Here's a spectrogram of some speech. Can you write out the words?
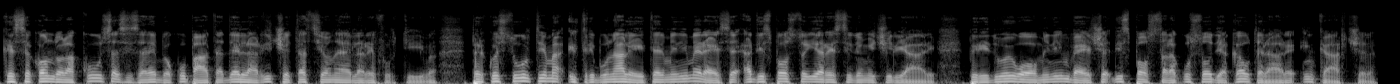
che secondo l'accusa si sarebbe occupata della ricettazione della refurtiva. Per quest'ultima il Tribunale di Termini Merese ha disposto gli arresti domiciliari. Per i due uomini invece invece disposta la custodia cautelare in carcere.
